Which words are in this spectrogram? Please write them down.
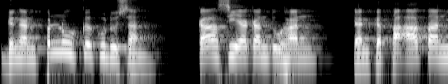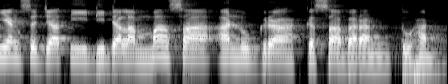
dengan penuh kekudusan, kasih akan Tuhan, dan ketaatan yang sejati di dalam masa anugerah kesabaran Tuhan.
